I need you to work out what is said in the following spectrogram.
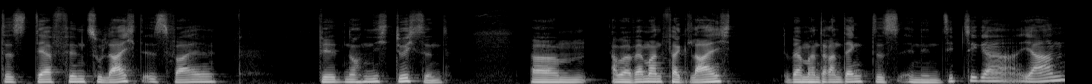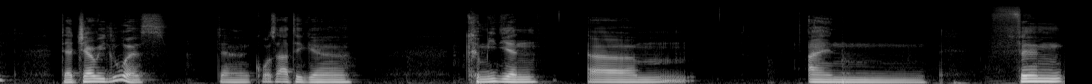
dass der Film zu leicht ist, weil wir noch nicht durch sind. Ähm, aber wenn man vergleicht, wenn man daran denkt, dass in den 70er Jahren der Jerry Lewis, der großartige Comedian, ähm, einen Film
